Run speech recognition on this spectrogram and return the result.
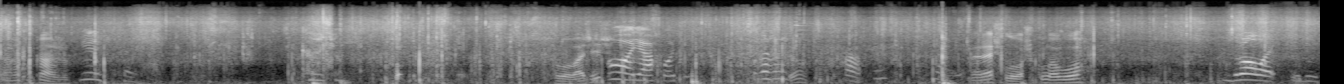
Зараз покажу. О, бачиш? О, я хочу. Покажи. Береш ложку, аво. Дрова йдуть.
